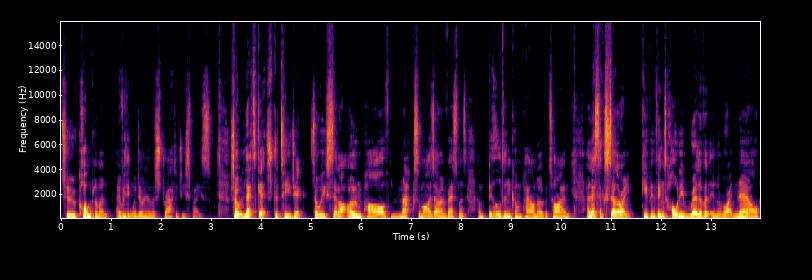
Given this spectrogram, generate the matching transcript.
to complement everything we're doing in the strategy space. So let's get strategic. So we set our own path, maximize our investments, and build and compound over time. And let's accelerate keeping things wholly relevant in the right now,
